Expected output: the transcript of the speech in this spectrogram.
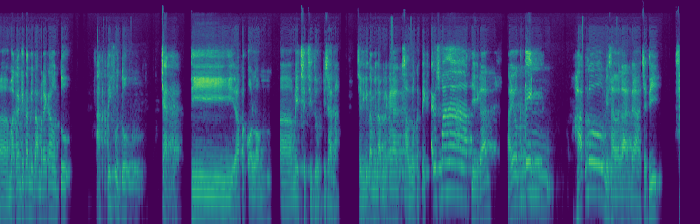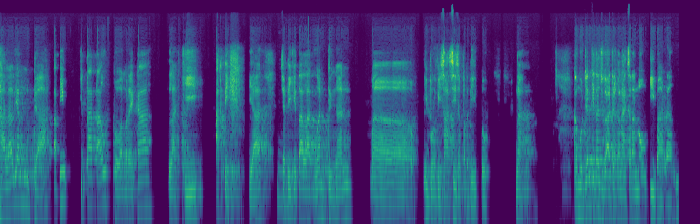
Uh, maka kita minta mereka untuk aktif untuk chat di apa kolom uh, message itu di sana. Jadi kita minta mereka selalu ketik, ayo semangat, ya kan? Ayo ketik, hmm. halo misalkan. Nah, jadi hal-hal yang mudah, tapi kita tahu bahwa mereka lagi aktif, ya. Hmm. Jadi kita lakukan dengan uh, improvisasi seperti itu. Nah, Kemudian kita juga adakan acara nongki bareng,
